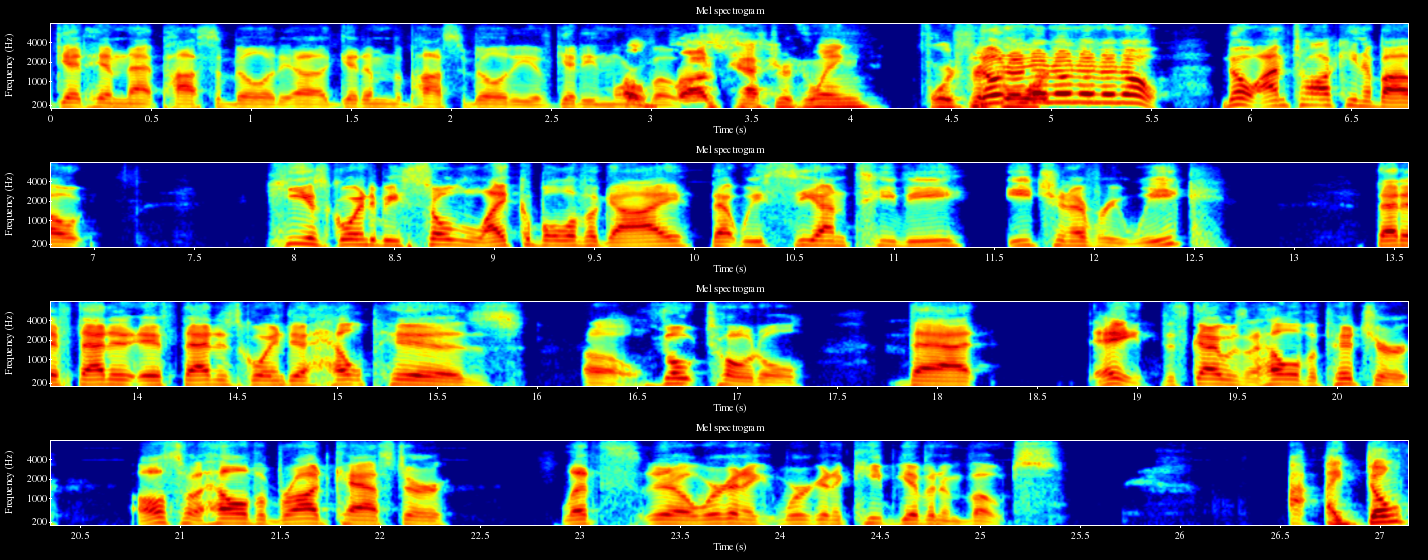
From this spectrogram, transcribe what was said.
get him that possibility uh get him the possibility of getting more Oh, votes. broadcaster's wing. Ford No, no, no, no, no, no, no. No, I'm talking about he is going to be so likable of a guy that we see on TV each and every week that if that if that is going to help his Oh, vote total that hey, this guy was a hell of a pitcher, also a hell of a broadcaster. Let's you know, we're going to we're to keep giving him votes. I, I don't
